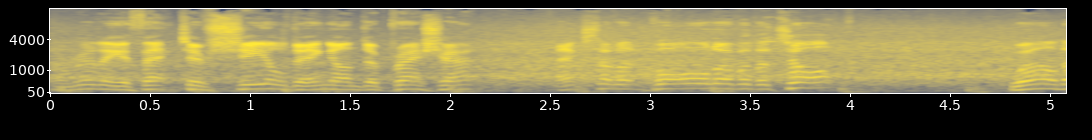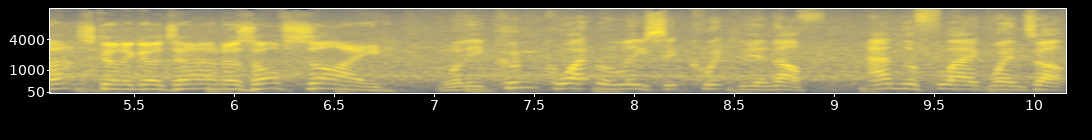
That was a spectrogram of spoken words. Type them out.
A really effective shielding under pressure. Excellent ball over the top. Well, that's going to go down as offside. Well, he couldn't quite release it quickly enough, and the flag went up.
